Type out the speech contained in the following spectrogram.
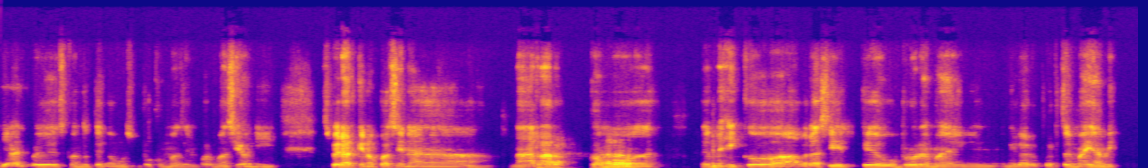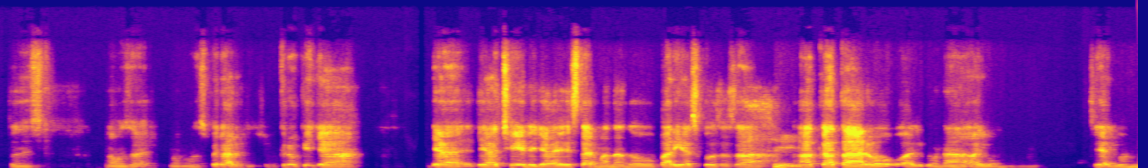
ya el jueves cuando tengamos un poco más de información y esperar que no pase nada, nada raro, como de México a Brasil, que hubo un problema en, el aeropuerto de Miami. Entonces, vamos a ver, vamos a esperar. Yo creo que ya, ya DHL ya debe estar mandando varias cosas a, a Qatar o alguna, algún sí, algún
